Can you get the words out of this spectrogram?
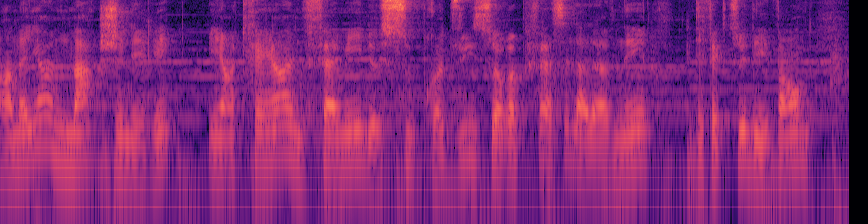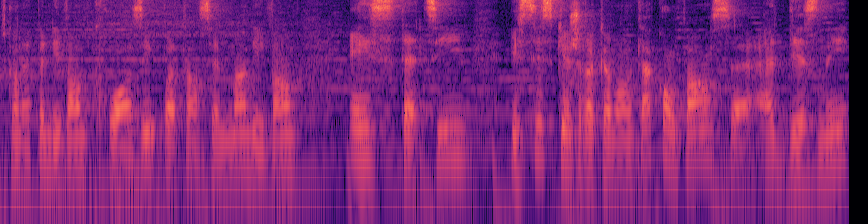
en ayant une marque générique et en créant une famille de sous-produits, il sera plus facile à l'avenir d'effectuer des ventes, ce qu'on appelle des ventes croisées, potentiellement des ventes incitative et c'est ce que je recommande. Quand on pense à Disney,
